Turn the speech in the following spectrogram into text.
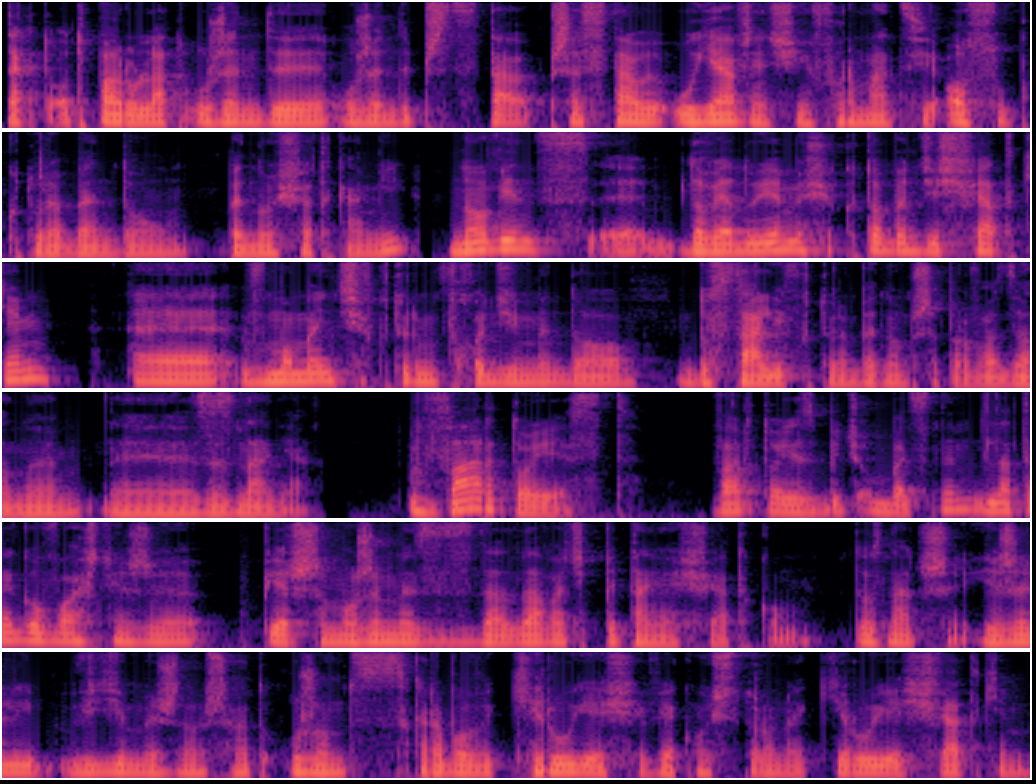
tak to od paru lat urzędy, urzędy przesta, przestały ujawniać informacje osób, które będą, będą świadkami. No więc e, dowiadujemy się, kto będzie świadkiem e, w momencie, w którym wchodzimy do, do sali, w którym będą przeprowadzone e, zeznania. Warto jest, warto jest być obecnym, dlatego właśnie, że pierwsze, możemy zadawać pytania świadkom. To znaczy, jeżeli widzimy, że na przykład Urząd Skarbowy kieruje się w jakąś stronę, kieruje świadkiem,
